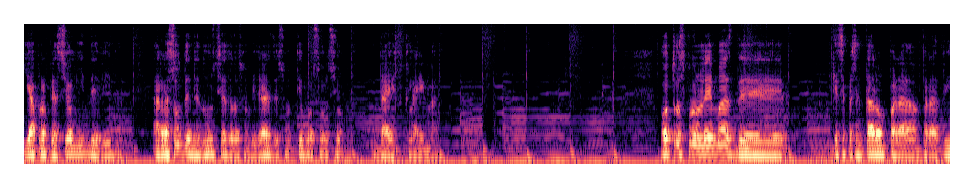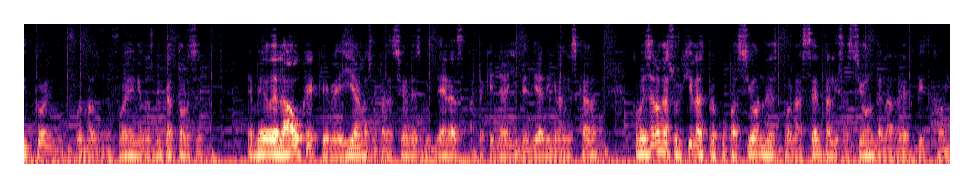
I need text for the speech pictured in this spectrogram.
y apropiación indebida a razón de denuncias de los familiares de su antiguo socio, Dave Kleiman. Otros problemas de, que se presentaron para, Bitcoin fue, fue en el 2014, en medio del auge que veían las operaciones mineras a pequeña y mediana y gran escala, comenzaron a surgir las preocupaciones por la centralización de la red Bitcoin.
